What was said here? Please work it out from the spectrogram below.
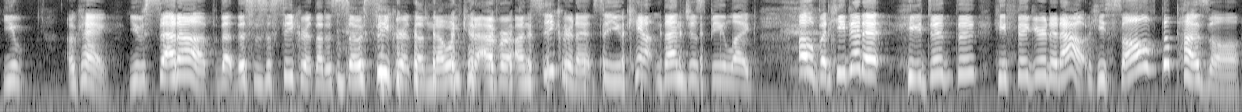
you, okay, you've set up that this is a secret that is so secret that no one can ever unsecret it. So you can't then just be like, oh, but he did it. He did the, he figured it out. He solved the puzzle.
